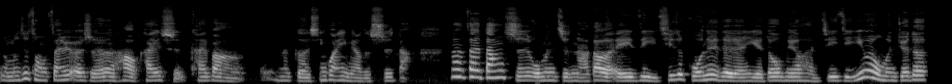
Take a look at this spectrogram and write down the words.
我们是从三月二十二号开始开放那个新冠疫苗的施打。那在当时，我们只拿到了 A Z，其实国内的人也都没有很积极，因为我们觉得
